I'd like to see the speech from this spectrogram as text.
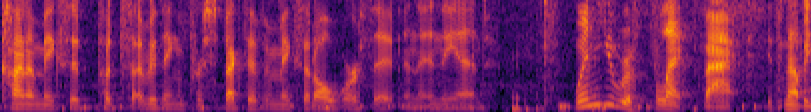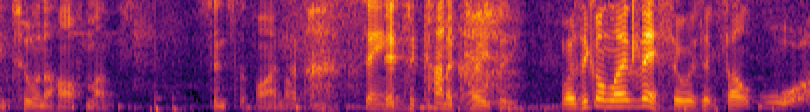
kind of makes it puts everything in perspective and makes it all worth it in the, in the end. When you reflect back, it's now been two and a half months since the final. That's insane. It's kind of crazy. Was it gone like this, or was it felt? Whoa.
